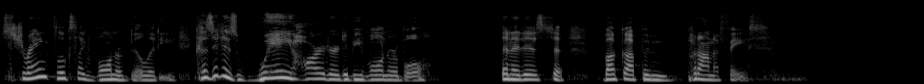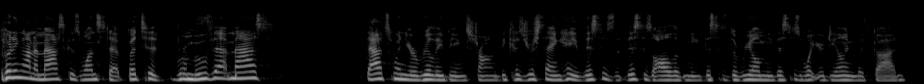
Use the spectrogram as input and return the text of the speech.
Strength looks like vulnerability because it is way harder to be vulnerable than it is to buck up and put on a face. Putting on a mask is one step, but to remove that mask, that's when you're really being strong because you're saying, "Hey, this is this is all of me. This is the real me. This is what you're dealing with, God."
